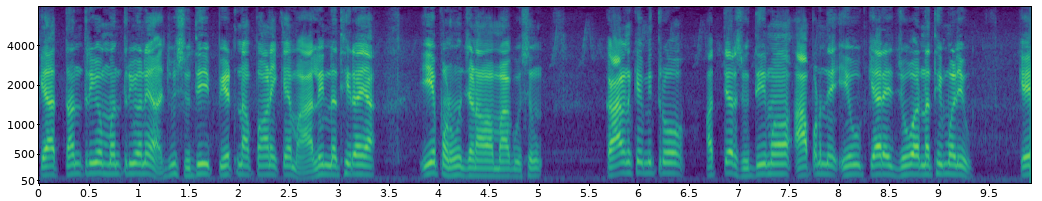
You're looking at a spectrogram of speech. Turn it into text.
કે આ તંત્રીઓ મંત્રીઓને હજુ સુધી પેટના પાણી કેમ હાલી નથી રહ્યા, એ પણ હું જણાવવા માગું છું. કારણ કે મિત્રો, અત્યાર સુધીમાં આપણને એવું ક્યારેય જોવા નથી મળ્યું કે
